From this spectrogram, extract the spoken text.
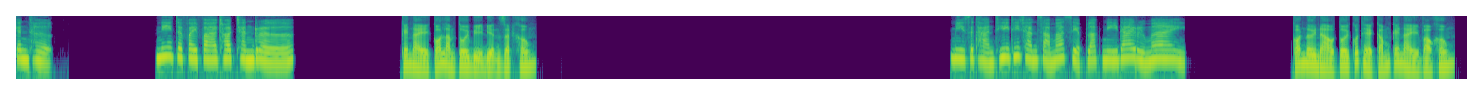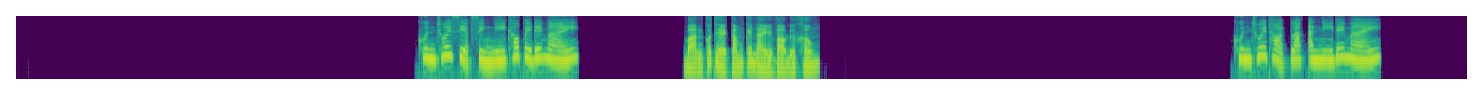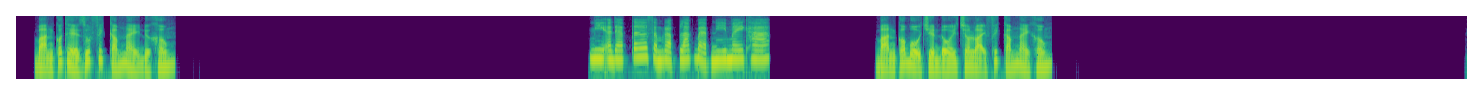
กันเถอะ นี่จะไฟฟ้าช็อตฉันเหรอ Cái này có làm tôi bị điện giật không? มีสถานที่ที่ฉันสามารถเสียบปลั๊กนี้ได้หรือไม่ Có nơi nào tôi có thể cắm cái này vào không? Bạn có thể cắm cái này vào được không? คุณช่วยถอดปลั๊กอันนี้ได้ไหม Bạn có thể rút phích cắm này được không? มีอะแดปเตอร์สำหรับปลั๊กแบบนี้ไหมคะ Bạn có bộ chuyển đổi cho loại phích cắm này không?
